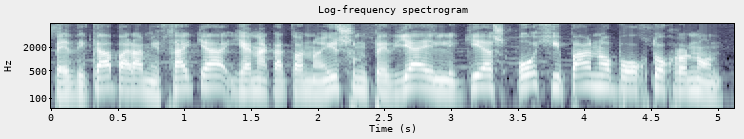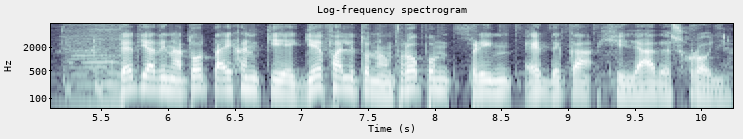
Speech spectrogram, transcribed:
παιδικά παραμυθάκια για να κατανοήσουν παιδιά ηλικίας όχι πάνω από 8 χρονών. Τέτοια δυνατότητα είχαν και οι εγκέφαλοι των ανθρώπων πριν 11.000 χρόνια.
